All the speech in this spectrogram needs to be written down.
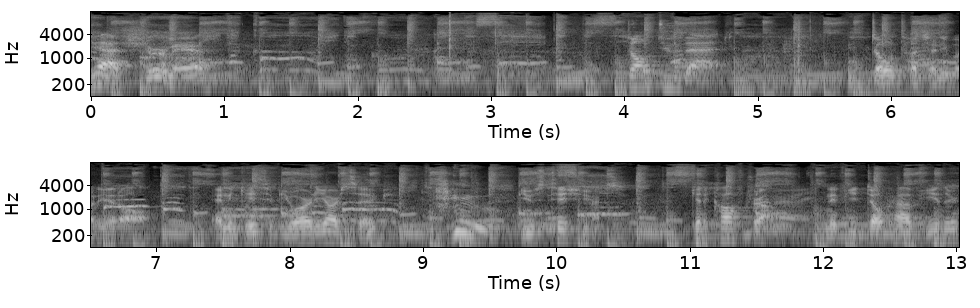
Yeah, sure, man. Don't do that. Don't touch anybody at all. And in case if you already are sick, use tissues. Get a cough drop. And if you don't have either,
